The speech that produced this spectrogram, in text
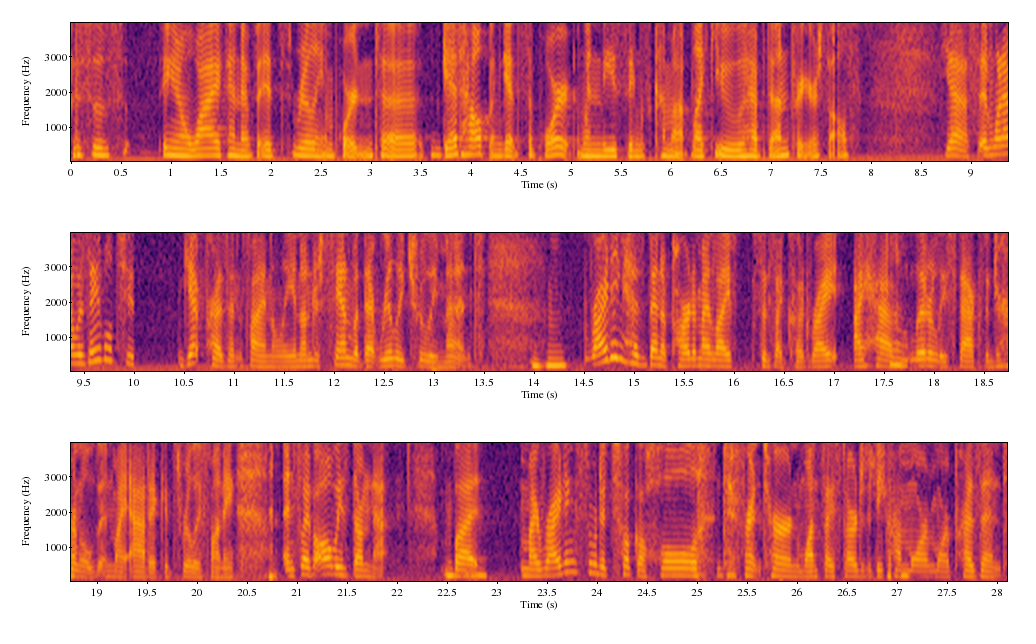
this is you know why kind of it's really important to get help and get support when these things come up like you have done for yourself Yes, and when I was able to get present finally and understand what that really truly meant. Mm-hmm. Writing has been a part of my life since I could write. I have oh. literally stacks of journals in my attic. It's really funny. And so I've always done that. Mm-hmm. But my writing sort of took a whole different turn once I started to become more and more present.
